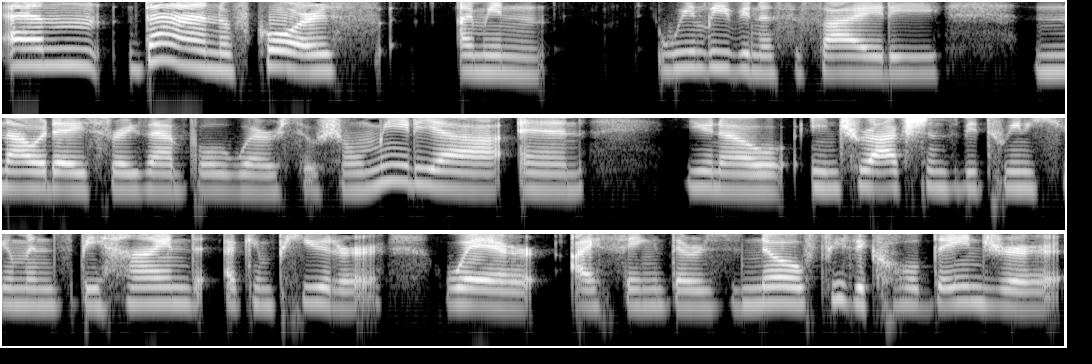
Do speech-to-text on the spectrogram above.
And then, of course, I mean, we live in a society nowadays, for example, where social media and you know interactions between humans behind a computer where i think there's no physical danger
